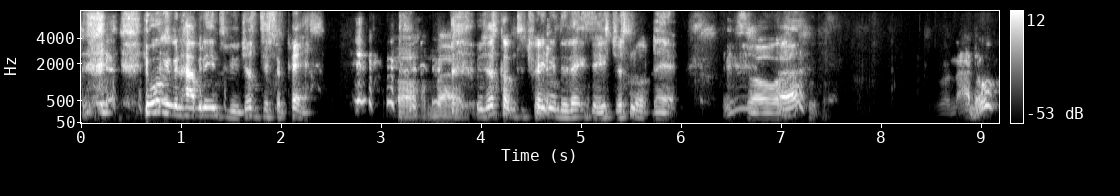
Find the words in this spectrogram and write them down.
He won't even have an interview, just disappear. Oh man. He just come to training the next day, he's just not there. So uh, Ronaldo?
